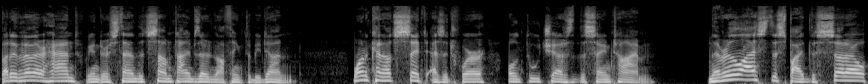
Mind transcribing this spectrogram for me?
But on the other hand, we understand that sometimes there's nothing to be done. One cannot sit, as it were, on two chairs at the same time. Nevertheless, despite the sorrow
